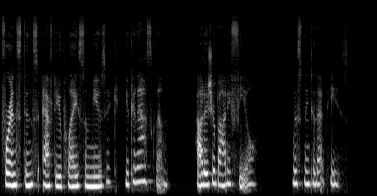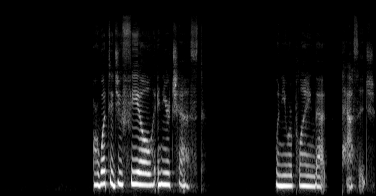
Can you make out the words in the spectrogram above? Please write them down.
For instance, after you play some music, you can ask them, How does your body feel listening to that piece? Or what did you feel in your chest when you were playing that passage?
